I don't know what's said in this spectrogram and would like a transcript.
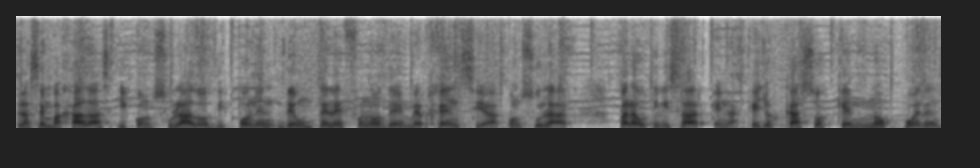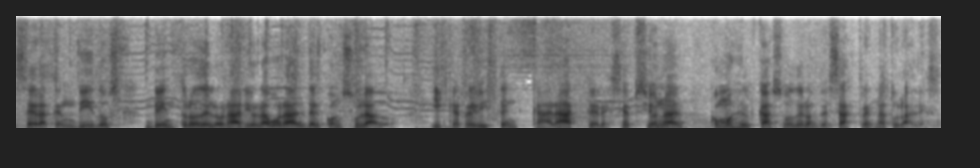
Las embajadas y consulados disponen de un teléfono de emergencia consular para utilizar en aquellos casos que no pueden ser atendidos dentro del horario laboral del consulado y que revisten carácter excepcional como es el caso de los desastres naturales.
